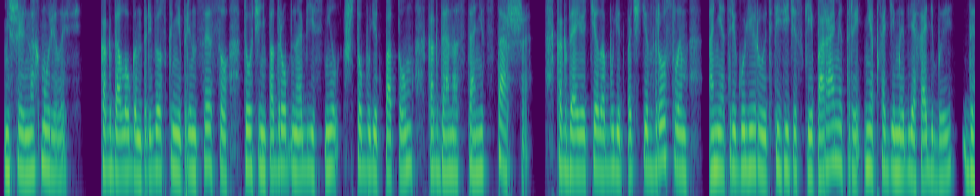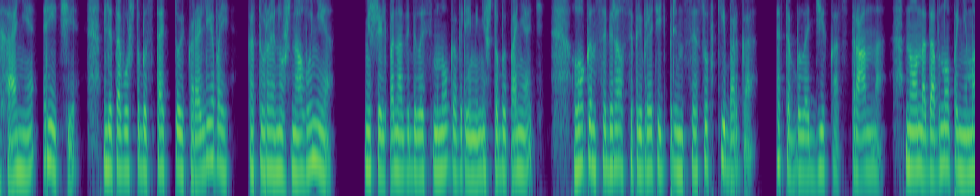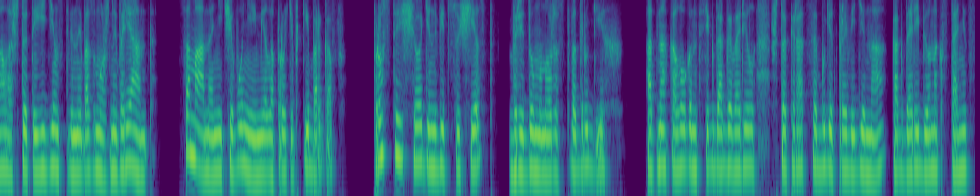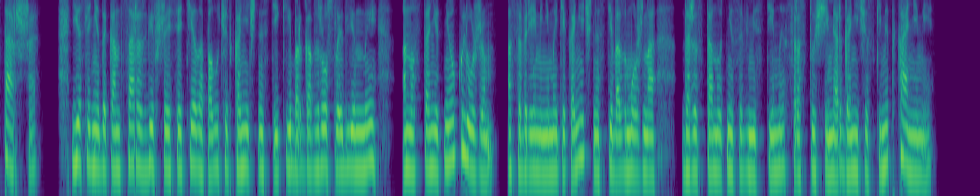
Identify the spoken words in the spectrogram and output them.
Мишель нахмурилась. Когда Логан привез к ней принцессу, то очень подробно объяснил, что будет потом, когда она станет старше. Когда ее тело будет почти взрослым, они отрегулируют физические параметры, необходимые для ходьбы, дыхания, речи, для того, чтобы стать той королевой, которая нужна Луне. Мишель понадобилось много времени, чтобы понять. Логан собирался превратить принцессу в киборга. Это было дико, странно, но она давно понимала, что это единственный возможный вариант. Сама она ничего не имела против киборгов. Просто еще один вид существ в ряду множества других. Однако Логан всегда говорил, что операция будет проведена, когда ребенок станет старше. Если не до конца развившееся тело получит конечности киборга взрослой длины, оно станет неуклюжим, а со временем эти конечности, возможно, даже станут несовместимы с растущими органическими тканями.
